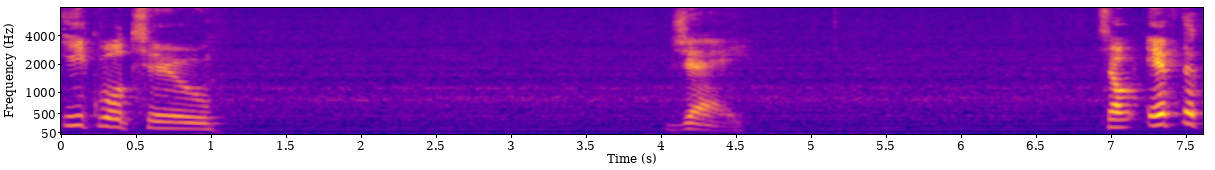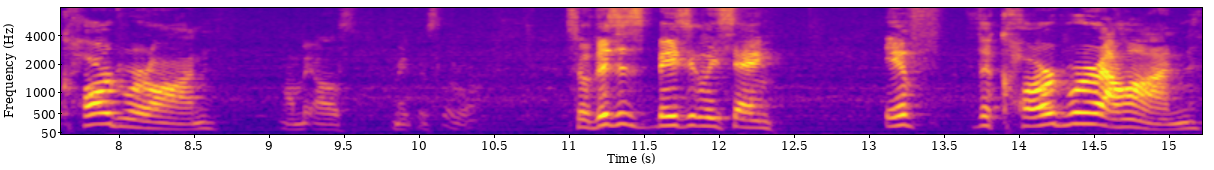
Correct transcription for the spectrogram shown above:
equal to J. So if the card were on, I'll make, I'll make this a little. So this is basically saying if the card we're on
